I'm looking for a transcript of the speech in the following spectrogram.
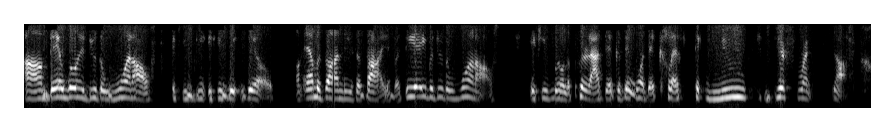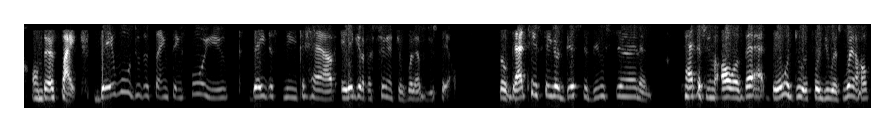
Um, they're willing to do the one-off, if you if you will. On Amazon, these are volume, but they're able to do the one-offs, if you will, to put it out there because they want the eclectic, new, different stuff on their site. They will do the same thing for you. They just need to have, they get a percentage of whatever you sell. So that takes care of your distribution and packaging all of that. They will do it for you as well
